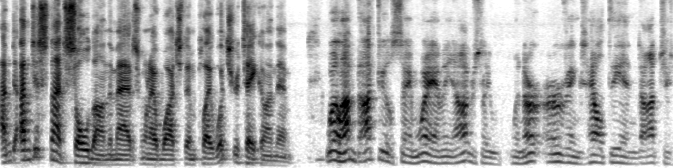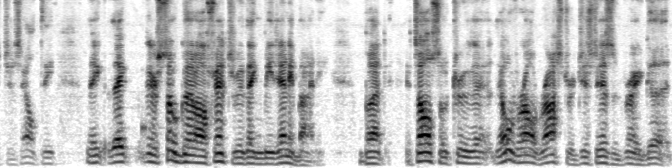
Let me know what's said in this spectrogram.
I'm I'm just not sold on the Mavs when I watch them play. What's your take on them? Well, I'm, I feel the same way. I mean, obviously, when Ir- Irving's healthy and Doncic is healthy, they they they're so good offensively they can beat anybody. But it's also true that the overall roster just isn't very good,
